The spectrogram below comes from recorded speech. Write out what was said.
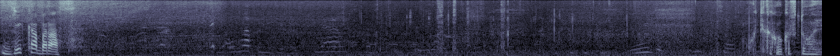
Дикобраз. Ух ты, какой крутой.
